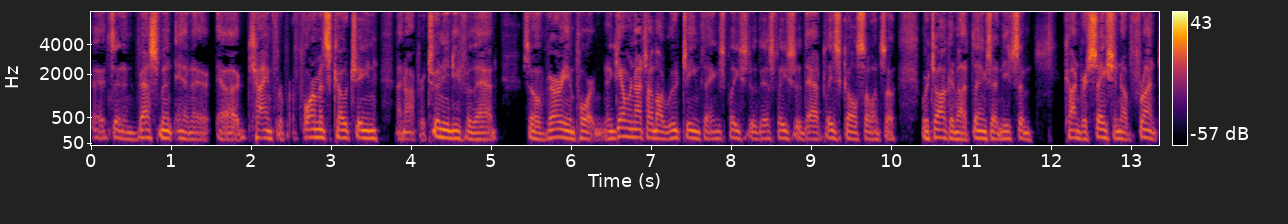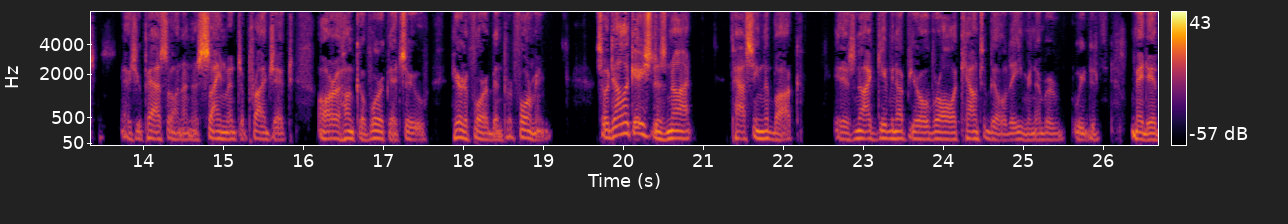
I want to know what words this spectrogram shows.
It's an investment in a, a time for performance coaching, an opportunity for that, so very important. Again, we're not talking about routine things. Please do this. Please do that. Please call so and so. We're talking about things that need some conversation up front as you pass on an assignment, a project, or a hunk of work that you heretofore have been performing. So delegation is not passing the buck. It is not giving up your overall accountability. Remember, we made a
